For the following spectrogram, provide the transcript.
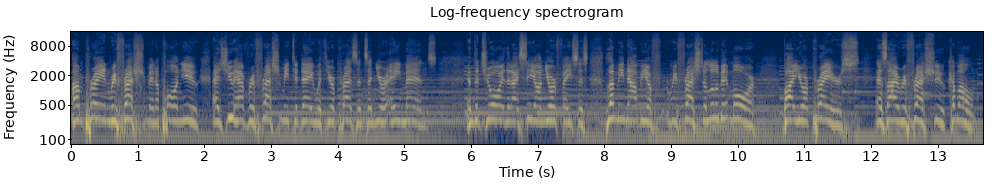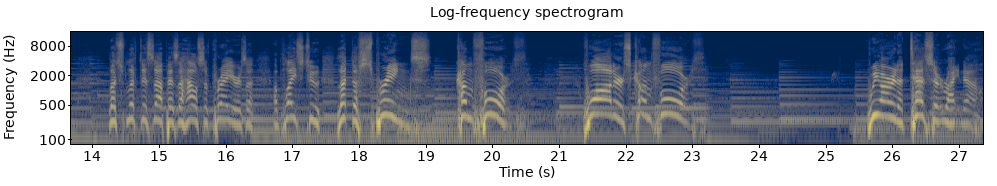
I'm praying refreshment upon you as you have refreshed me today with your presence and your amens and the joy that I see on your faces. Let me now be refreshed a little bit more by your prayers as I refresh you. Come on. Let's lift this up as a house of prayer, as a, a place to let the springs come forth, waters come forth. We are in a desert right now.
